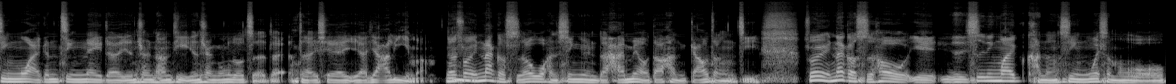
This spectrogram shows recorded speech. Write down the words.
境外跟境内的人权团体、人权工作者的的一些压压力嘛，那所以那个时候我很幸运的还没有到很高等级，所以那个时候也也是另外一个可能性。为什么我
